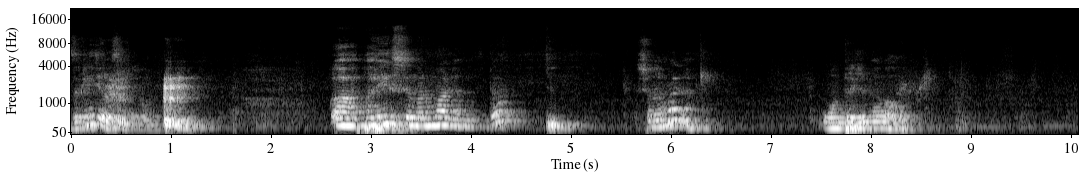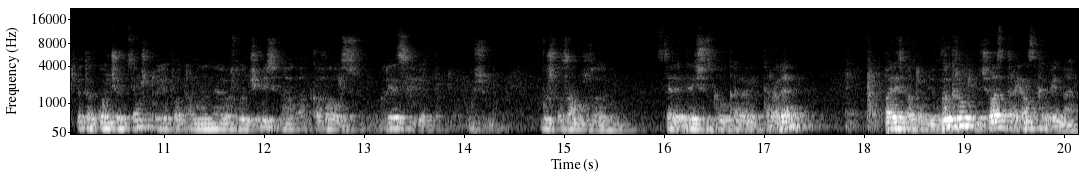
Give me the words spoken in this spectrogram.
Загляделась на него. А, Борис, все нормально. Да? Все нормально? Он приревновал. Это кончилось тем, что я потом мы разлучились, она отказалась в Греции, я, в общем, вышла замуж за царя греческого короля, короля. Парис потом ее выиграл, началась Троянская война.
